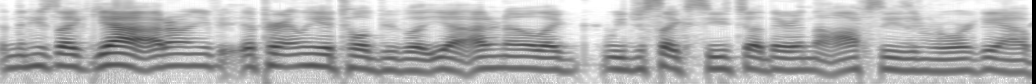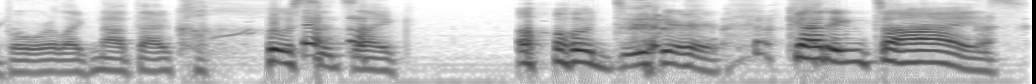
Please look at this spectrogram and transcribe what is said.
and then he's like, yeah, I don't. Even, apparently, he told people, like, yeah, I don't know, like we just like see each other in the off season, we're working out, but we're like not that close. it's like, oh dear, cutting ties.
